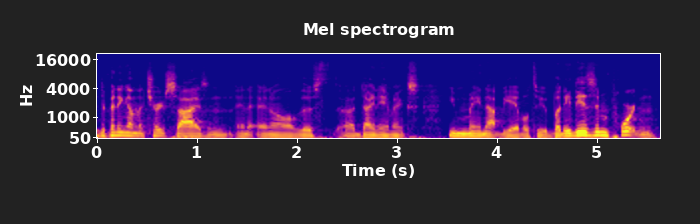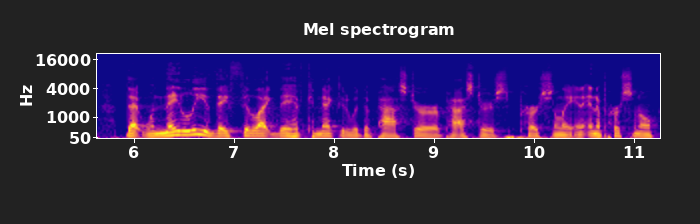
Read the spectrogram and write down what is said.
depending on the church size and, and, and all of those uh, dynamics, you may not be able to. But it is important that when they leave, they feel like they have connected with the pastor or pastors personally in, in a personal,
